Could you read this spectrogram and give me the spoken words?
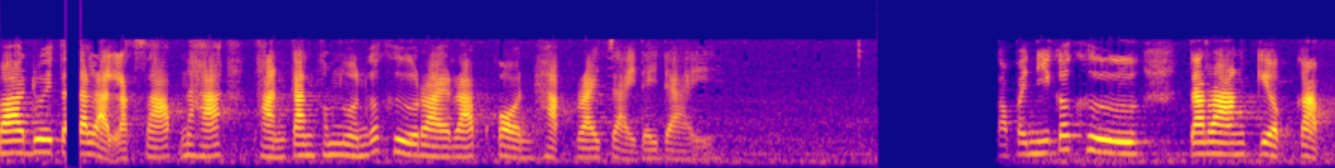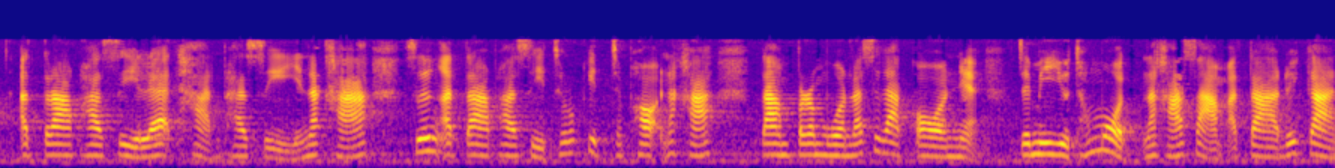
ว่าด้วยตลาดหลักทรัพย์นะคะ ฐานการคำนวณก็คือรายรับก่อนหักรายจ่ายใด ๆ ต่อไปนี้ก็คือตารางเกี่ยวกับอัตราภาษีและฐานภาษีนะคะ ซึ่งอัตราภาษีธุรกิจเฉพาะนะคะ ตามประมวลรัษฎากรเนี่ยจะมีอยู่ทั้งหมดนะคะ 3 อัตราด้วยกัน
